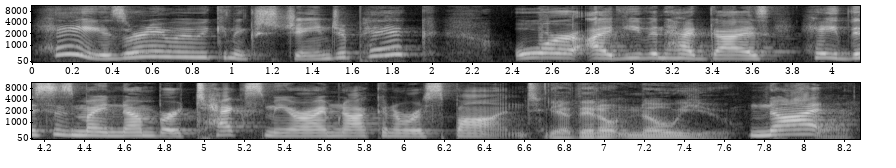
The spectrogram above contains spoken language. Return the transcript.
Hey, is there any way we can exchange a pic? Or I've even had guys, Hey, this is my number, text me or I'm not going to respond. Yeah, they don't know you. Not,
